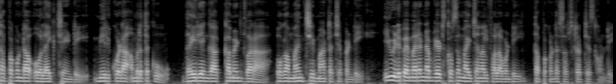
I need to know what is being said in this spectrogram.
తప్పకుండా ఓ లైక్ చేయండి. మీరు కూడా అమృతకు ధైర్యంగా కమెంట్ ద్వారా ఒక మంచి మాట చెప్పండి. ఈ వీడియోపై మరిన్ని అప్డేట్స్ కోసం మై ఛానల్ ఫాలో అవ్వండి. తప్పకుండా సబ్స్క్రైబ్ చేసుకోండి.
